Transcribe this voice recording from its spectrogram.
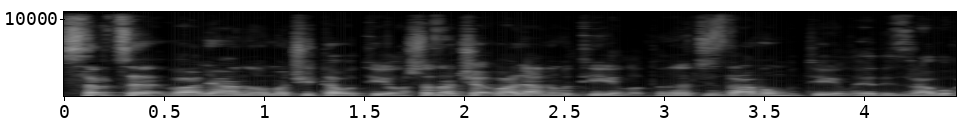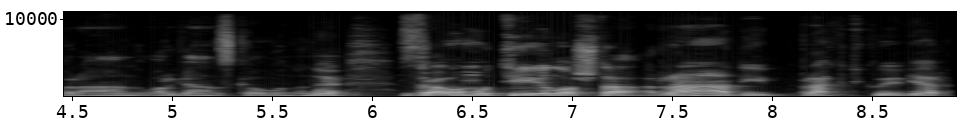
srce, valjano mu čitavo tijelo. Šta znači valjano mu tijelo? To znači zdravo mu tijelo, jedi zdravu hranu, organska, ovo, ono, ne. Zdravo mu tijelo šta? Radi, praktikuje vjeru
